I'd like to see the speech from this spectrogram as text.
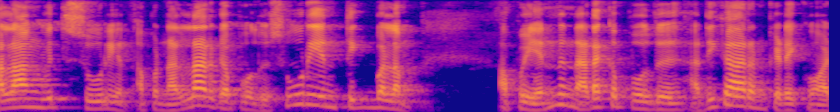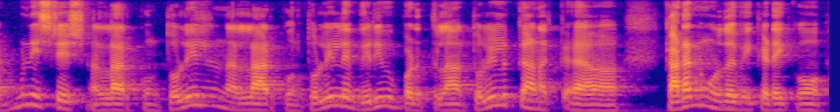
அலாங் வித் சூரியன். அப்போ நல்லா இருக்க போகுது. சூரியன் திக்பலம். அப்போ என்ன நடக்க போகுது? அதிகாரம் கிடைக்கும் அட்மினிஸ்ட்ரேஷன் நல்லாயிருக்கும் தொழில் நல்லாயிருக்கும் தொழிலை விரிவுபடுத்தலாம் தொழிலுக்கான க- கடன் உதவி கிடைக்கும்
